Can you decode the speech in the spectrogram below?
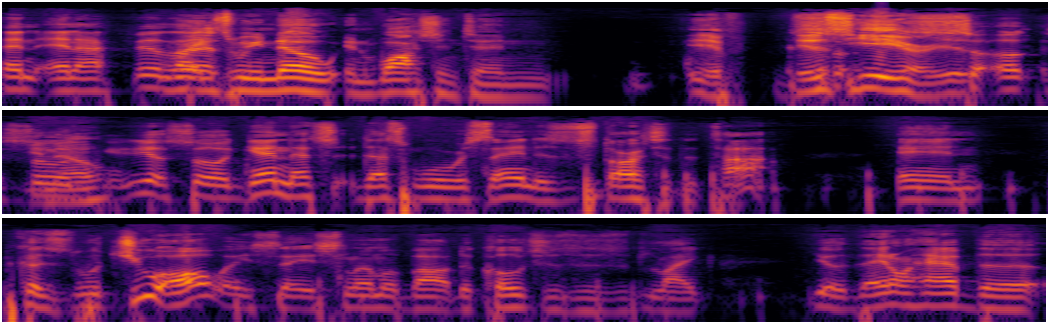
And and I feel like As we know in Washington, if this so, year, so, uh, so you know, yeah, so again, that's that's what we're saying is it starts at the top, and because because what you always say, Slim, about the coaches is like, you know, they don't have the.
